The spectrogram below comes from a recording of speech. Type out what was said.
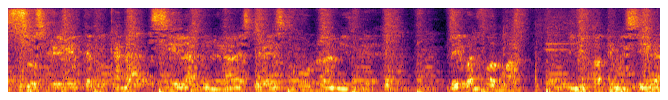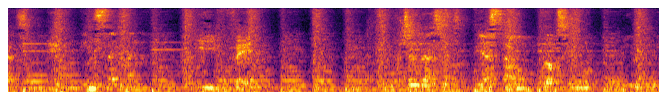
suscribirte a mi canal si es la primera vez que ves uno de mis videos. De igual forma, invito a que me sigas en Instagram y Facebook. Muchas gracias y hasta un próximo video.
